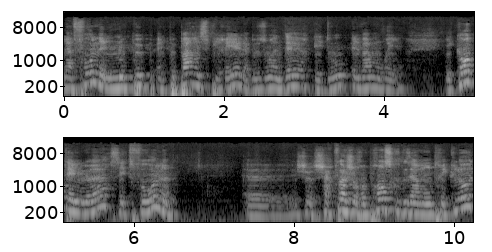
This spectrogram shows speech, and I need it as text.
la faune, elle ne peut, pas respirer, elle a besoin d'air et d'eau, elle va mourir. Et quand elle meurt, cette faune, euh, chaque fois je reprends ce que vous a montré Claude,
